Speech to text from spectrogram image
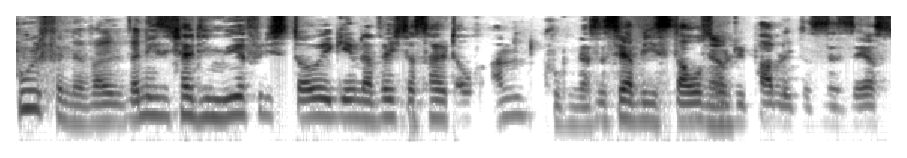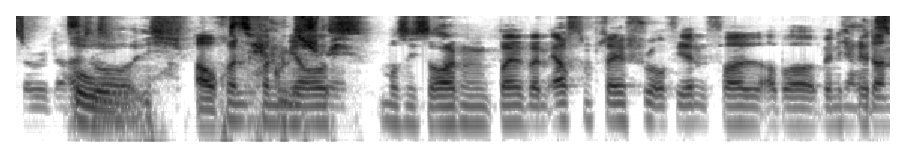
cool finde. Weil wenn die sich halt die Mühe für die Story geben, dann will ich das halt auch angucken. Das ist ja wie Star Wars Ja. Old Republic. Das ist ja sehr Story. Das Also Oh, ich auch von, von mir aus muss ich sagen, bei, beim ersten Playthrough auf jeden Fall, aber wenn ich Ja, mir dann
